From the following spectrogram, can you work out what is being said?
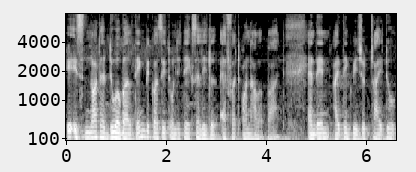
it's not a doable thing because it only takes a little effort on our part and then i think we should try to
